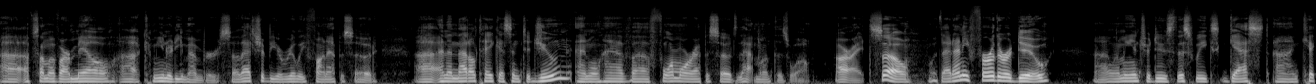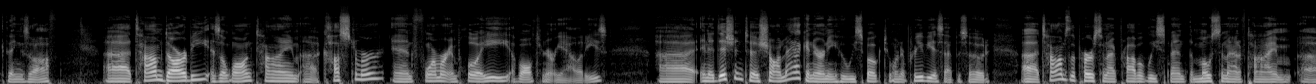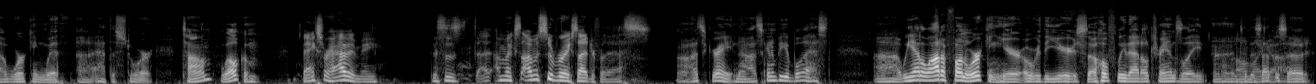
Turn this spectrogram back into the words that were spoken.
Uh, of some of our male uh, community members. So that should be a really fun episode. Uh, and then that'll take us into June, and we'll have four more episodes that month as well. All right, so without any further ado, let me introduce this week's guest and kick things off. Tom Darby is a longtime uh, customer and former employee of Alternate Realities. Uh, in addition to Sean McInerney, who we spoke to on a previous episode, uh, Tom's the person I probably spent the most amount of time uh, working with uh, at the store. Tom, welcome. Thanks for having me. This is I'm ex- I'm super excited for this. Oh, that's great. No, it's going to be a blast. Uh, we had a lot of fun working here over the years, so hopefully that'll translate uh, into Oh this episode.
